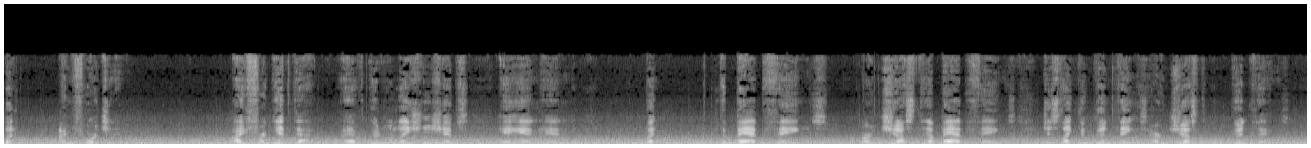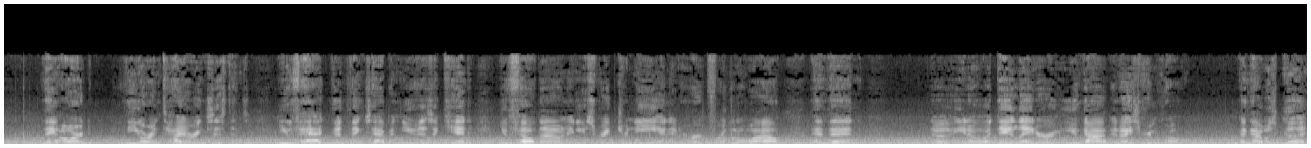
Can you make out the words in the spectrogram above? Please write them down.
But I'm fortunate. I forget that. I have good relationships and, and, but the bad things are just the bad things, just like the good things are just good things. They aren't your entire existence. You've had good things happen. You, as a kid, you fell down and you scraped your knee and it hurt for a little while, and then, uh, you know, a day later you got an ice cream cone, and that was good.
